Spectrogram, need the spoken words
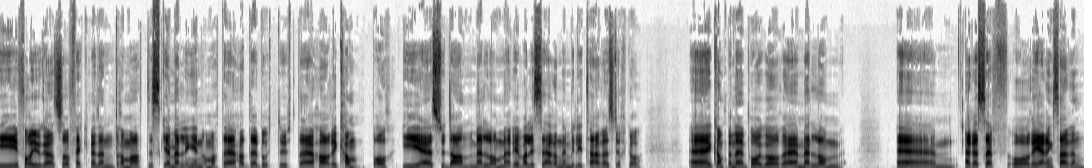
i forrige uke så fikk vi den dramatiske meldingen om at det hadde brutt ut eh, harde kamper i eh, Sudan mellom rivaliserende militære styrker. Eh, kampene pågår mellom RSF og regjeringsherren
